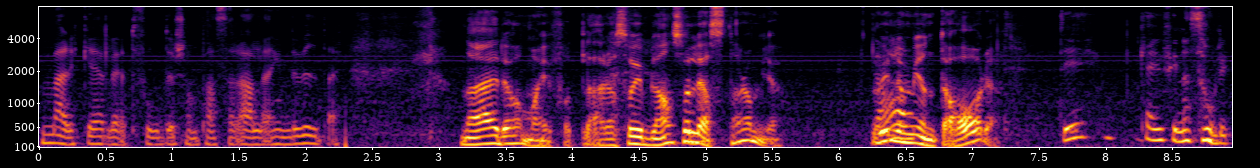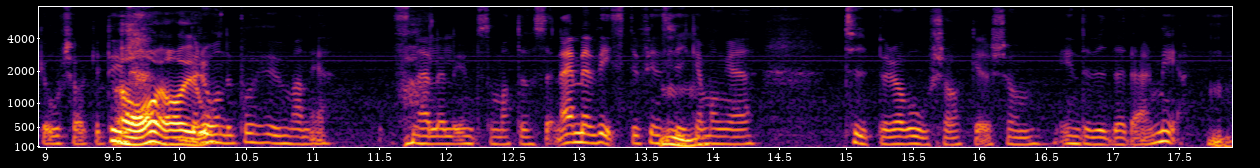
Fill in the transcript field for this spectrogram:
märke eller ett foder som passar alla individer. Nej, det har man ju fått lära sig. Ibland så ledsnar de ju. Då vill Ja. de ju inte ha det. Det kan ju finnas olika orsaker till Ja, ja, jo. beroende på hur man är snäll eller inte som Husse. Nej men visst, det finns Mm. lika många typer av orsaker som individer där med. Mm.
